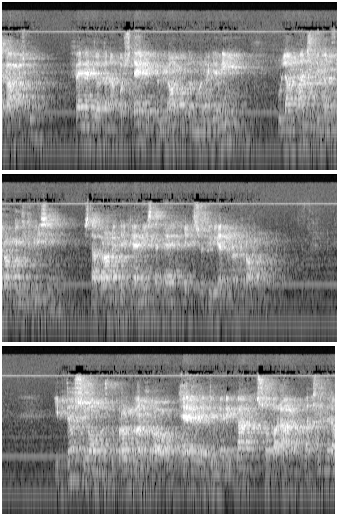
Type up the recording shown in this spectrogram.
αγάπης του φαίνεται όταν αποστέλει τον Υιό του τον μονογενή που λαμβάνει την ανθρώπινη φύση, σταυρώνεται και ανίσταται για τη σωτηρία των ανθρώπων. Η πτώση όμως του πρώτου ανθρώπου έφερε και μερικά σοβαρά βαθύτερα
